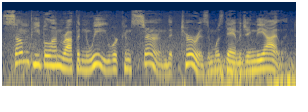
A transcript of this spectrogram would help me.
some people on Rapa Nui were concerned that tourism was damaging the island.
